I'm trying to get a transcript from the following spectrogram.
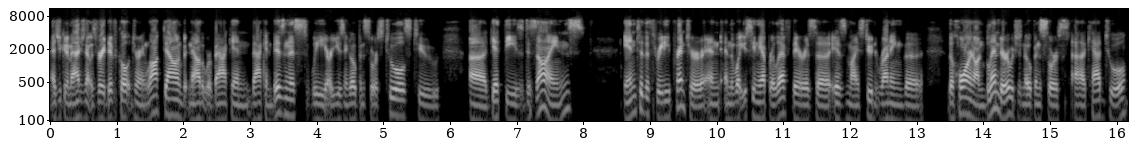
as you can imagine, that was very difficult during lockdown, but now that we're back in back in business, we are using open source tools to uh, get these designs into the 3D printer. And and what you see in the upper left there is uh, is my student running the the horn on Blender, which is an open source uh, CAD tool.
